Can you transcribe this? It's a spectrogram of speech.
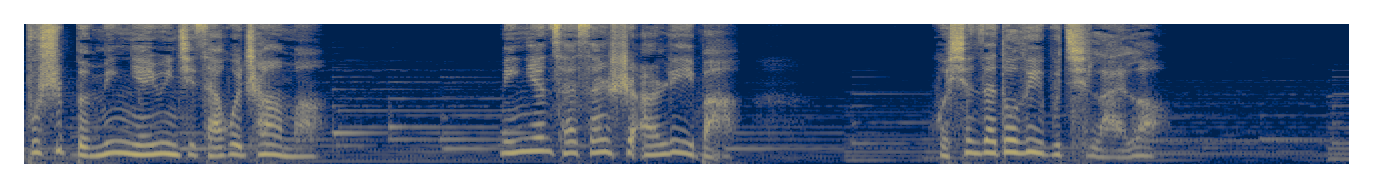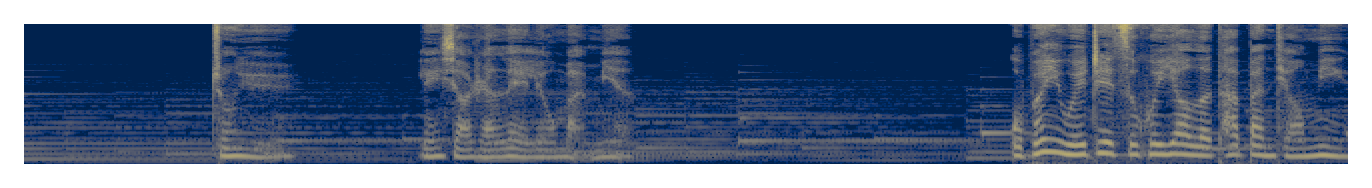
不是本命年运气才会差吗？明年才三十而立吧，我现在都立不起来了。”终于，林小然泪流满面。我本以为这次会要了他半条命。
